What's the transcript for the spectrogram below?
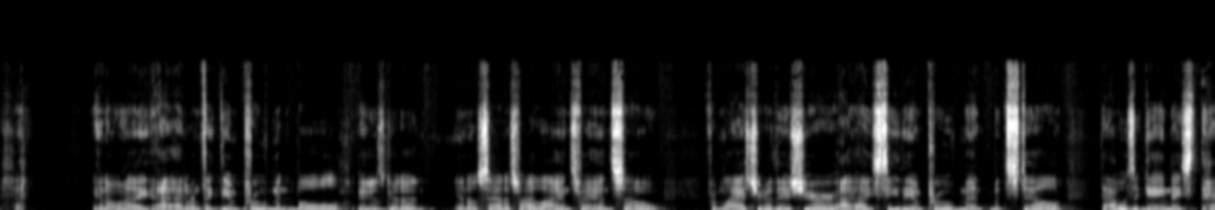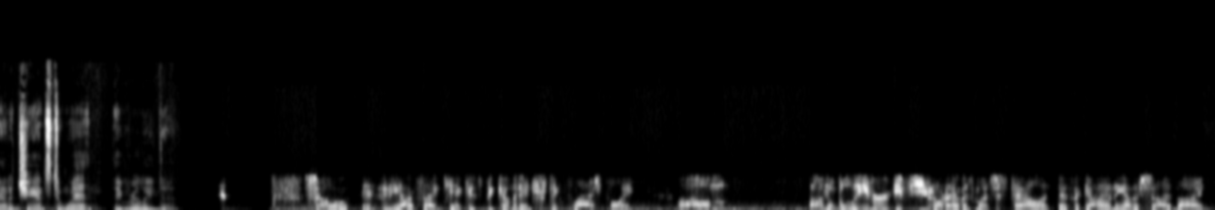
you know, I I don't think the improvement bowl is going to you know satisfy Lions fans. So from last year to this year, I, I see the improvement, but still, that was a game they had a chance to win. They really did. So the onside kick has become an interesting flashpoint. Um, I'm a believer if you don't have as much as talent as the guy on the other sideline,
